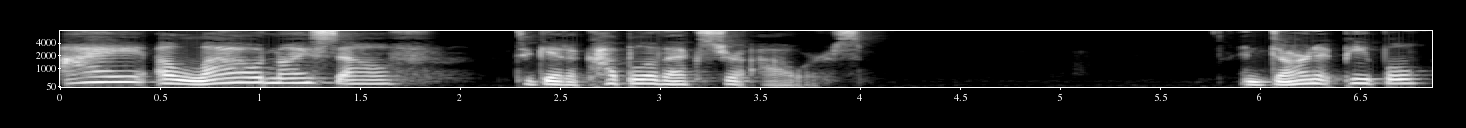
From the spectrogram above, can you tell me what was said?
I allowed myself to get a couple of extra hours. And darn it, people,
